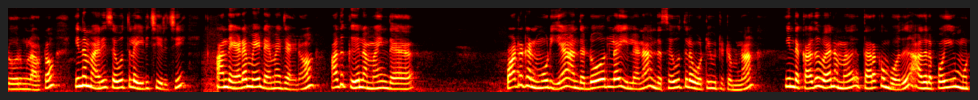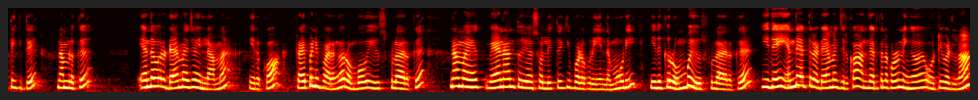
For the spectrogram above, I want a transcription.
டோருங்களாகட்டும் இந்த மாதிரி செவுத்தில் இடிச்சு இடிச்சு அந்த இடமே டேமேஜ் ஆகிடும் அதுக்கு நம்ம இந்த வாட்டர் கேன் மூடியை அந்த டோரில் இல்லைன்னா அந்த செவுத்தில் ஒட்டி விட்டுட்டோம்னா இந்த கதவை நம்ம திறக்கும்போது அதில் போய் முட்டிக்கிட்டு நம்மளுக்கு எந்த ஒரு டேமேஜும் இல்லாமல் இருக்கும். ட்ரை பண்ணி பாருங்கள் ரொம்பவே யூஸ்ஃபுல்லாக இருக்குது நம்ம வேணான்னு தூ சொல்லி தூக்கி போடக்கூடிய இந்த மூடி இதுக்கு ரொம்ப யூஸ்ஃபுல்லாக இருக்குது இதே எந்த இடத்துல டேமேஜ் இருக்கோ அந்த இடத்துல கூட நீங்கள் ஒட்டி விடலாம்.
